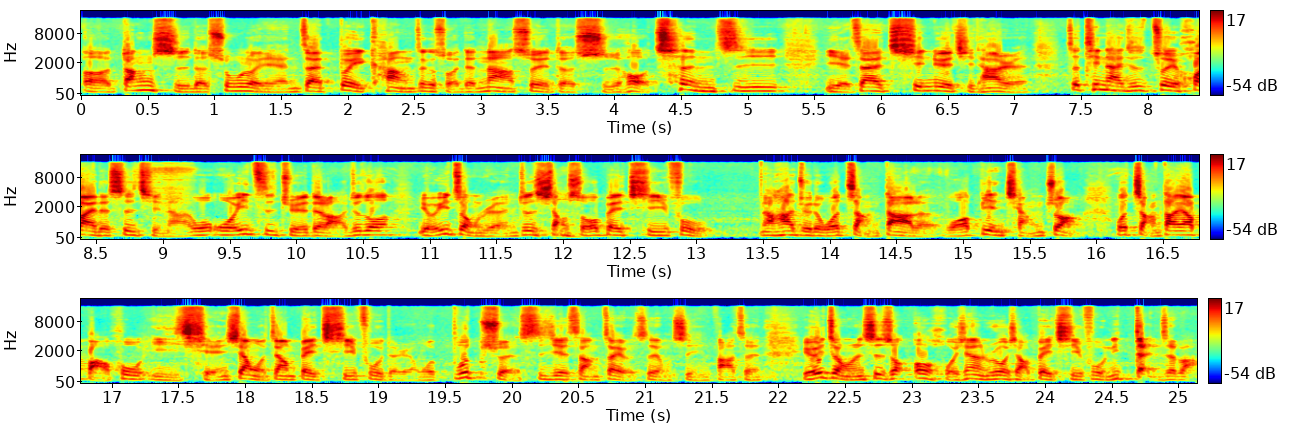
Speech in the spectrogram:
呃，当时的苏联在对抗这个所谓的纳粹的时候，趁机也在侵略其他人，这听来就是最坏的事情啊！我我一直觉得啦，就是说有一种人，就是小时候被欺负。然后他觉得我长大了，我要变强壮，我长大要保护以前像我这样被欺负的人，我不准世界上再有这种事情发生。有一种人是说，哦，我现在弱小被欺负，你等着吧，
